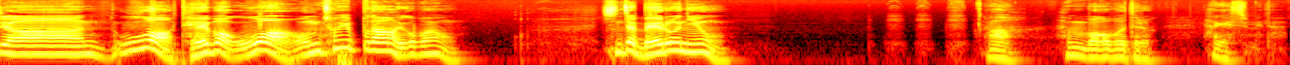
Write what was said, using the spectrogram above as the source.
짠! 우와, 대박! 우와, 엄청 예쁘다. 이거 봐요. 진짜 메론이요. 아, 한번 먹어보도록 하겠습니다.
